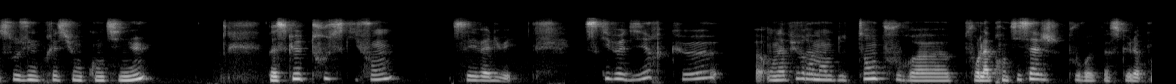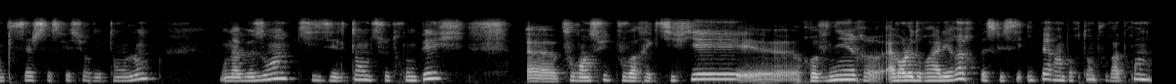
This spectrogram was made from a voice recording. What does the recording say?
sous une pression continue, parce que tout ce qu'ils font, c'est évaluer. Ce qui veut dire que on n'a plus vraiment de temps pour, euh, pour l'apprentissage pour eux, parce que l'apprentissage, ça se fait sur des temps longs. On a besoin qu'ils aient le temps de se tromper euh, pour ensuite pouvoir rectifier, euh, revenir, avoir le droit à l'erreur, parce que c'est hyper important pour apprendre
